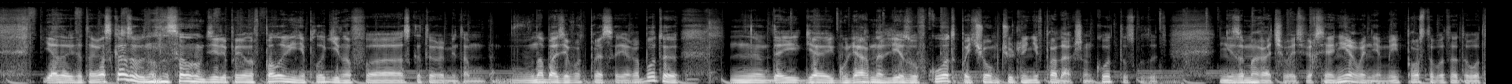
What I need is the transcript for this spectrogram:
я это рассказываю, но на самом деле примерно в половине плагинов, э, с которыми там на базе WordPress я работаю, да и я регулярно лезу в код, причем чуть ли не в продакшн код, так сказать, не заморачиваясь версионированием, и просто вот это вот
